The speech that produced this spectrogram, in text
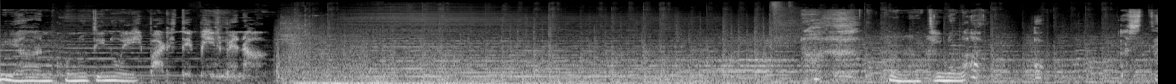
বিহান কোনোদিনও এই বাড়িতে ফিরবে না। কোনোদিনও না। আস্তে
